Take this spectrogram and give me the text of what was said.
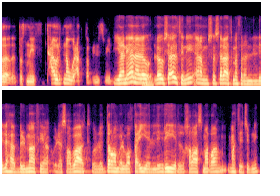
التصنيف. تحاول تنوع أكثر بالنسبة لي. يعني أنا لو. لو سألتني أنا مسلسلات مثلا اللي لها بالمافيا والعصابات والدراما الواقعية اللي ريل خلاص مرة ما تعجبني.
